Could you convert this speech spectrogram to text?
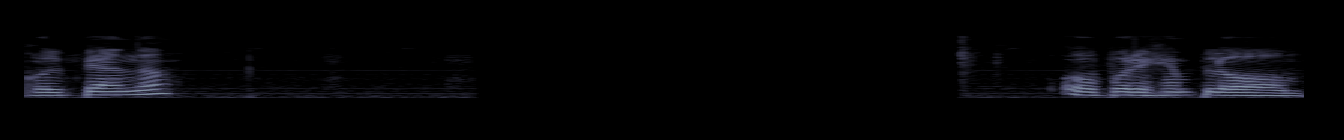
golpeando. O por ejemplo,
